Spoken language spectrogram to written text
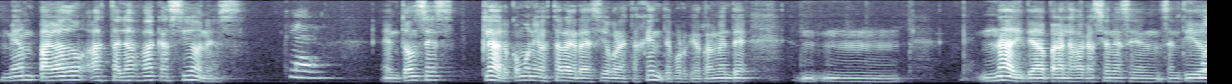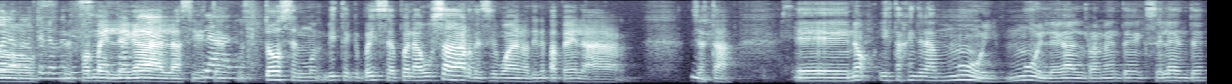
me han pagado hasta las vacaciones. claro. Entonces, claro, ¿cómo no iba a estar agradecido con esta gente? Porque realmente mm, nadie te va a pagar las vacaciones en sentido Bueno, de forma ilegal, también, así. Pues todos el viste que por ahí se pueden abusar, decir, bueno, tiene papel, ah, ya está. Eh, no, y esta gente era muy, muy legal, realmente excelente.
